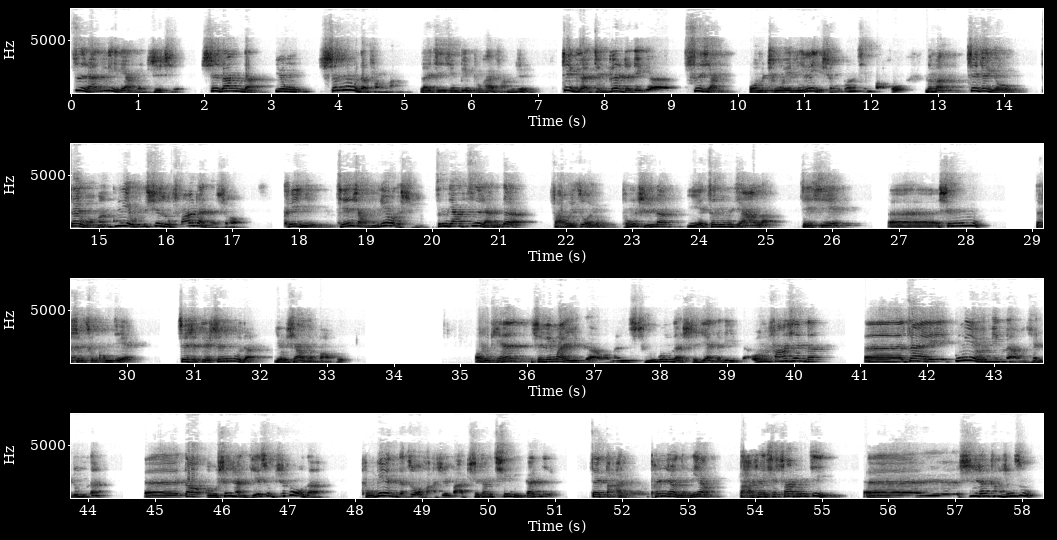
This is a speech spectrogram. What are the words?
自然力量的支持。适当的用生物的方法来进行病虫害防治，这个整个的这个思想，我们称为邻里生物多样性保护。那么这就有在我们工业文明迅速发展的时候，可以减少农药的使用，增加自然的发挥作用，同时呢，也增加了这些呃生物的生存空间。这是对生物的有效的保护。藕田是另外一个我们成功的实践的例子。我们发现呢，呃，在工业文明的藕田中呢，呃，到藕生产结束之后呢，普遍的做法是把池塘清理干净，再打喷上农药，打上一些杀虫剂，呃，施上抗生素。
